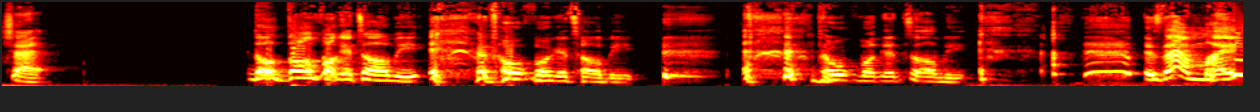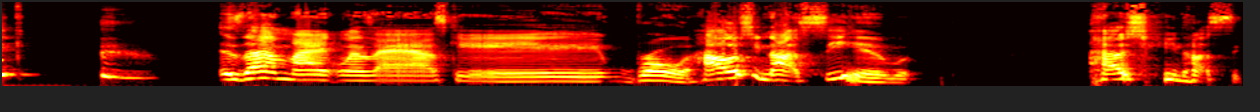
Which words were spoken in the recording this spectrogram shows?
Chat. Don't don't fucking tell me. don't fucking tell me. don't fucking tell me. Is that Mike? Is that Mike Wazowski? Bro, how does she not see him? How does she not see?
